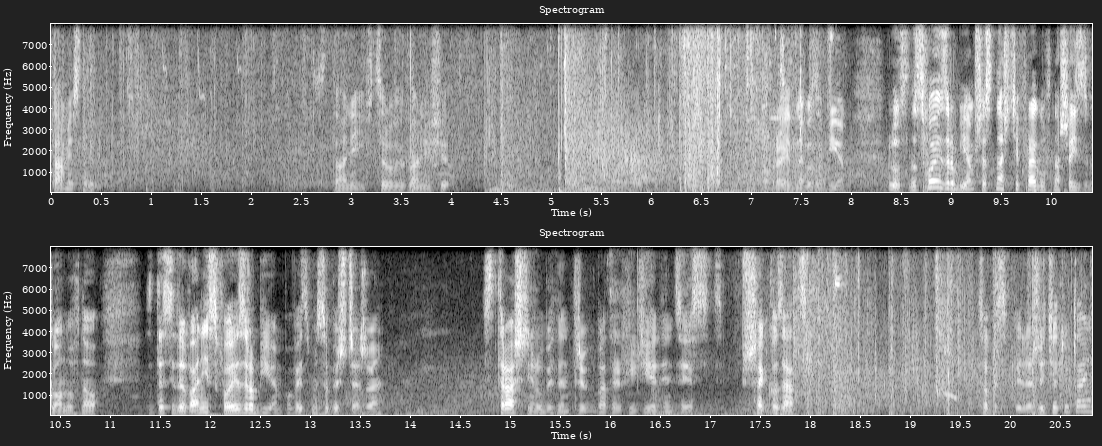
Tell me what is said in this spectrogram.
Tam jest typ. Stanie i w celowywaniu się... Jednego zabiłem. Luz, no swoje zrobiłem. 16 fragów na 6 zgonów, no zdecydowanie swoje zrobiłem, powiedzmy sobie szczerze. Strasznie lubię ten tryb w Battlefield 1, jest przekozacki. Co wy sobie leżycie tutaj?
